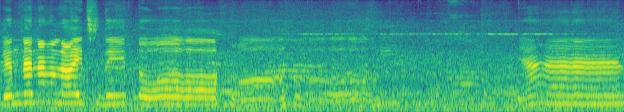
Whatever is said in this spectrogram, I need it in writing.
Ganda ng lights dito. Oh. Yan.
